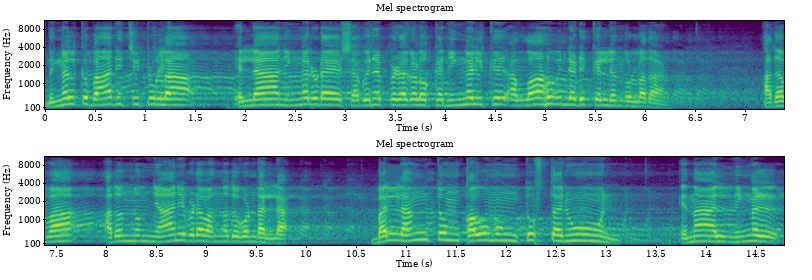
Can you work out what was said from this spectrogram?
നിങ്ങൾക്ക് ബാധിച്ചിട്ടുള്ള എല്ലാ നിങ്ങളുടെ ശകുനപ്പിഴകളൊക്കെ നിങ്ങൾക്ക് അള്ളാഹുവിന്റെ അടുക്കൽ എന്നുള്ളതാണ് അഥവാ അതൊന്നും ഞാനിവിടെ വന്നതുകൊണ്ടല്ല. ബൽ അങ്തും കൗമും തുഫ്തനൂൻ. എന്നാൽ നിങ്ങൾ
